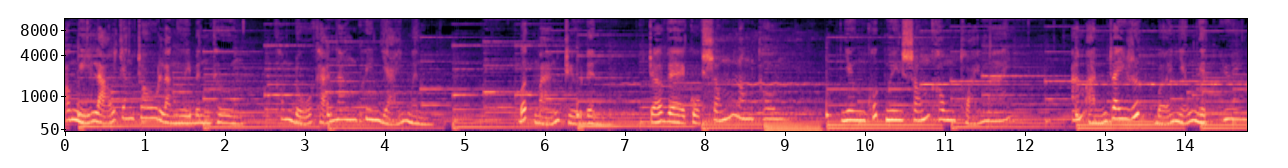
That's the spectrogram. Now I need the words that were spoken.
ông nghĩ lão chăn trâu là người bình thường, không đủ khả năng khuyên giải mình. Bất mãn triều đình, trở về cuộc sống nông thôn. Nhưng khuất nguyên sống không thoải mái, ám ảnh rây rứt bởi những nghịch duyên.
